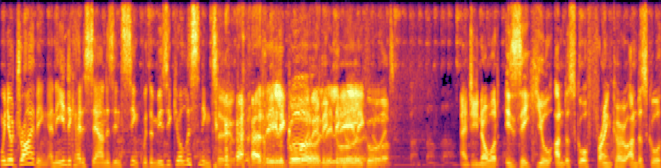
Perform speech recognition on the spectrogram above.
When you're driving and the indicator sound is in sync with the music you're listening to. Really good, Really, really really good. Good. And do you know what Ezekiel underscore Franco underscore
